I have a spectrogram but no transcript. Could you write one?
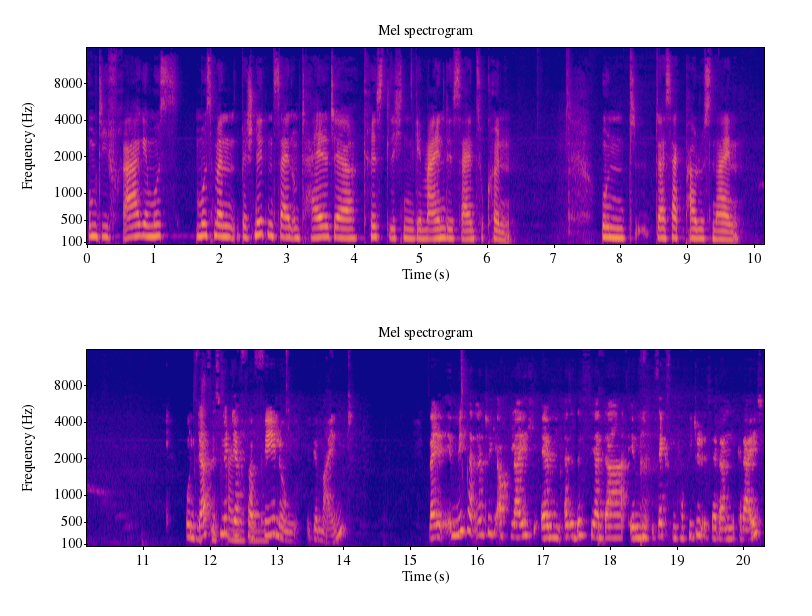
um die Frage, muss, muss man beschnitten sein, um Teil der christlichen Gemeinde sein zu können? Und da sagt Paulus nein. Und das, das ist mit der. Verfehlung gemeint. Weil mich hat natürlich auch gleich, ähm, also das ist ja da im sechsten Kapitel ist ja dann gleich,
